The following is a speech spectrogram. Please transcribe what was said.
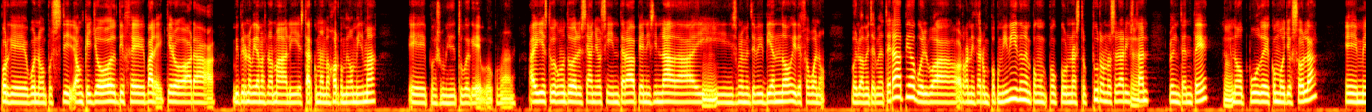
Porque, bueno, pues sí, aunque yo dije, vale, quiero ahora vivir una vida más normal y estar como mejor conmigo misma, eh, pues me tuve que, como, ahí estuve como todo ese año sin terapia ni sin nada y simplemente viviendo y dije, bueno, vuelvo a meterme a terapia, vuelvo a organizar un poco mi vida, me pongo un poco una estructura, unos horarios y Mm. tal. Lo intenté, Mm. no pude como yo sola, eh, me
